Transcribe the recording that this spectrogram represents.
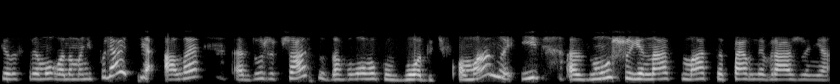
цілеспрямована маніпуляція, але е, дуже часто заголовок вводить в оману і е, змушує нас мати певне враження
